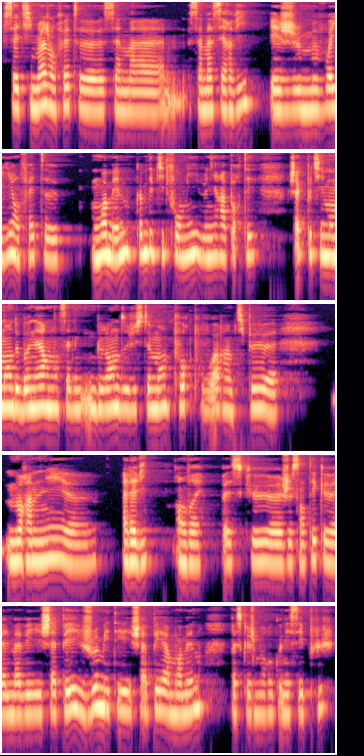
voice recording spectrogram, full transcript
cette image, en fait, euh, ça m'a, ça m'a servi et je me voyais en fait euh, moi-même comme des petites fourmis venir apporter chaque petit moment de bonheur dans cette glande justement pour pouvoir un petit peu euh, me ramener à la vie en vrai. Parce que je sentais qu'elle m'avait échappé, je m'étais échappée à moi-même parce que je me reconnaissais plus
